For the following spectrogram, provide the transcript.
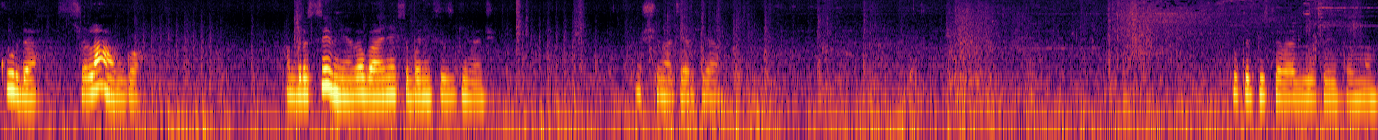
Kurde, strzelałam go. Agresywnie, dobra, ja nie chcę, bo nie chcę zginąć. Już się nacierpiałem. Tutaj pistolet, tutaj tam mam.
